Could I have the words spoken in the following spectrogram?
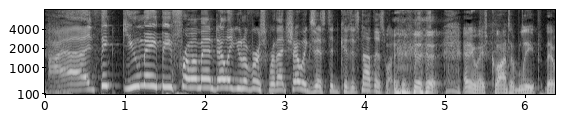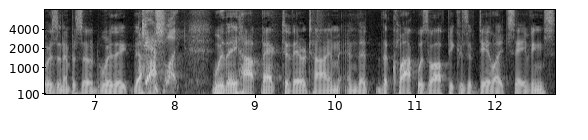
I think you may be from a Mandela universe where that show existed because it's not this one. Anyways, Quantum Leap. There was an episode where they Gaslight. where they hop back to their time and that the clock was off because of daylight savings.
